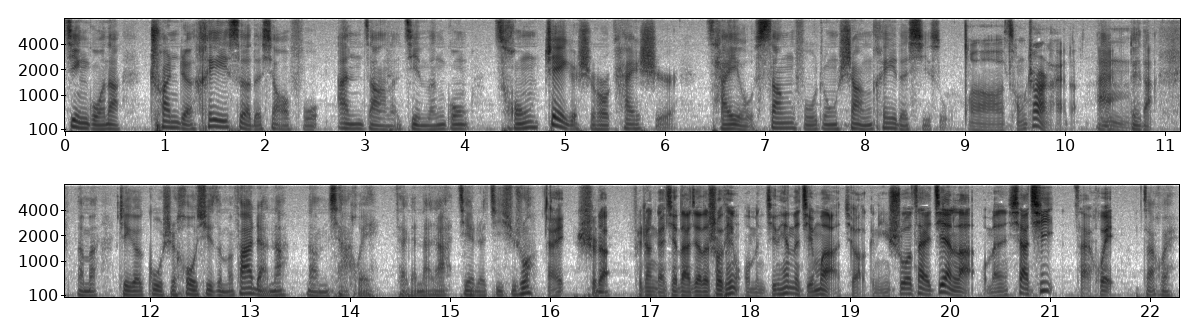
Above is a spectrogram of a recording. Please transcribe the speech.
晋国呢，穿着黑色的校服安葬了晋文公。从这个时候开始，才有丧服中上黑的习俗。啊，从这儿来的，哎，嗯对的。那么这个故事后续怎么发展呢？那我们下回再跟大家接着继续说。哎，是的，非常感谢大家的收听，我们今天的节目啊就要跟您说再见了，我们下期再会。再会。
